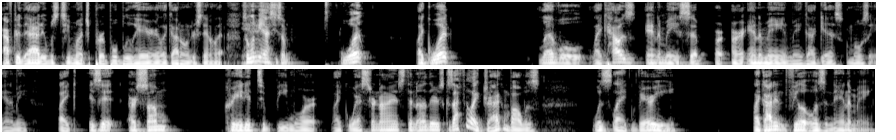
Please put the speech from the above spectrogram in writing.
After that, it was too much purple blue hair. Like I don't understand all that. So let me Yeah. ask you something. What, like what level, like how is anime sep or, or anime and manga? I guess mostly anime. Like, is it are some created to be more like westernized than others? Because I feel like Dragon Ball was was like very like I didn't feel it was an anime.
